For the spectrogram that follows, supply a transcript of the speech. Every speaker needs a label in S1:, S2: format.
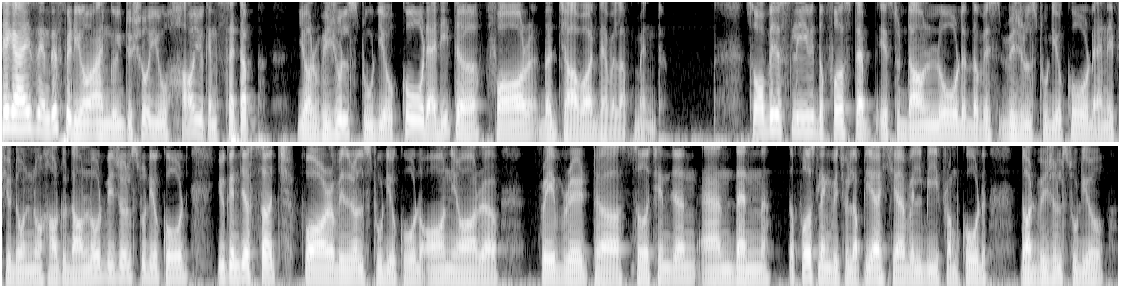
S1: Hey guys, in this video I'm going to show you how you can set up your Visual Studio Code editor for the Java development. So obviously the first step is to download the Visual Studio Code and if you don't know how to download Visual Studio Code, you can just search for Visual Studio Code on your uh, favorite uh, search engine and then the first link which will appear here will be from code.visualstudio.com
